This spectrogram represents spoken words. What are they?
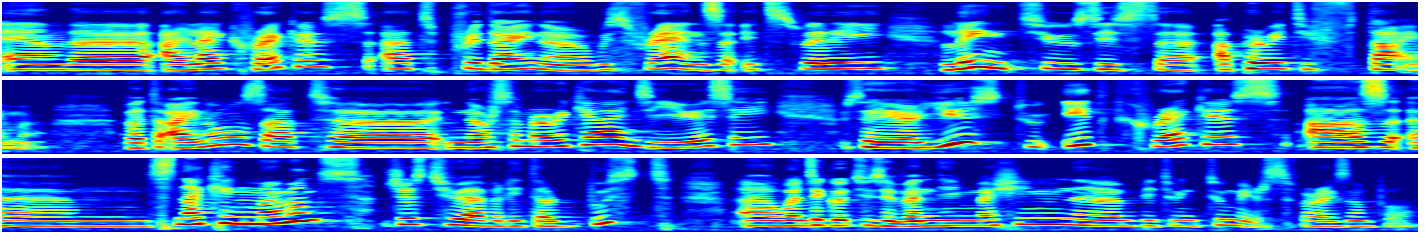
and uh, I like crackers at pre-dinner with friends. It's really linked to this uh, aperitif time. But I know that uh, in North America, in the USA, they are used to eat crackers as um, snacking moments, just to have a little boost uh, when they go to the vending machine uh, between two meals, for example.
